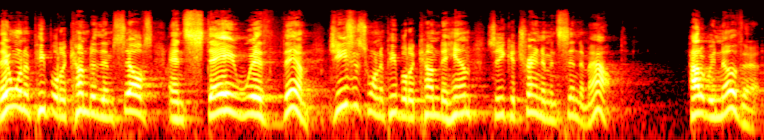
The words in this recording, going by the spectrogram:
They wanted people to come to themselves and stay with them. Jesus wanted people to come to him so he could train them and send them out. How do we know that?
